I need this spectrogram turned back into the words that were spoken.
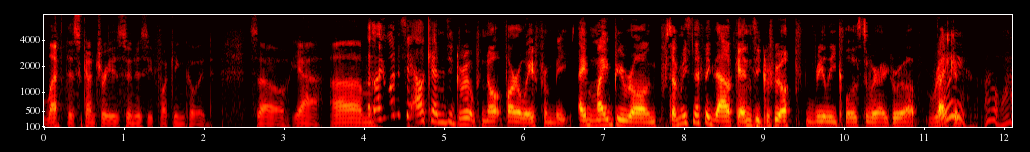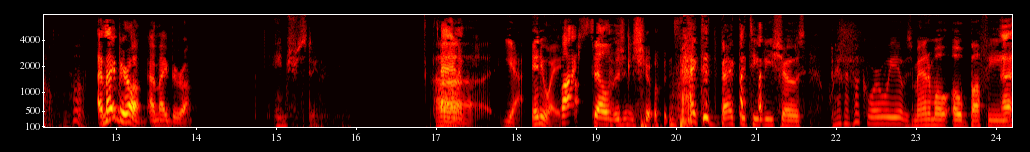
left this country as soon as he fucking could. So yeah. Um I want to say Al Kennedy grew up not far away from me. I might be wrong. For some reason I think that Al Kennedy grew up really close to where I grew up. Really? can- Oh wow. Huh. I might be wrong. I might be wrong. Interesting. Uh, yeah. Anyway, to television shows. back to back to TV shows. Where the fuck were we? It was Manimal. Oh, Buffy. Uh,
